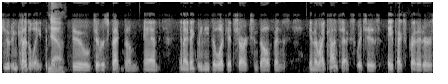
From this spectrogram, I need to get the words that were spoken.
cute and cuddly. To, No. to to respect them, and and I think we need to look at sharks and dolphins in the right context, which is apex predators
